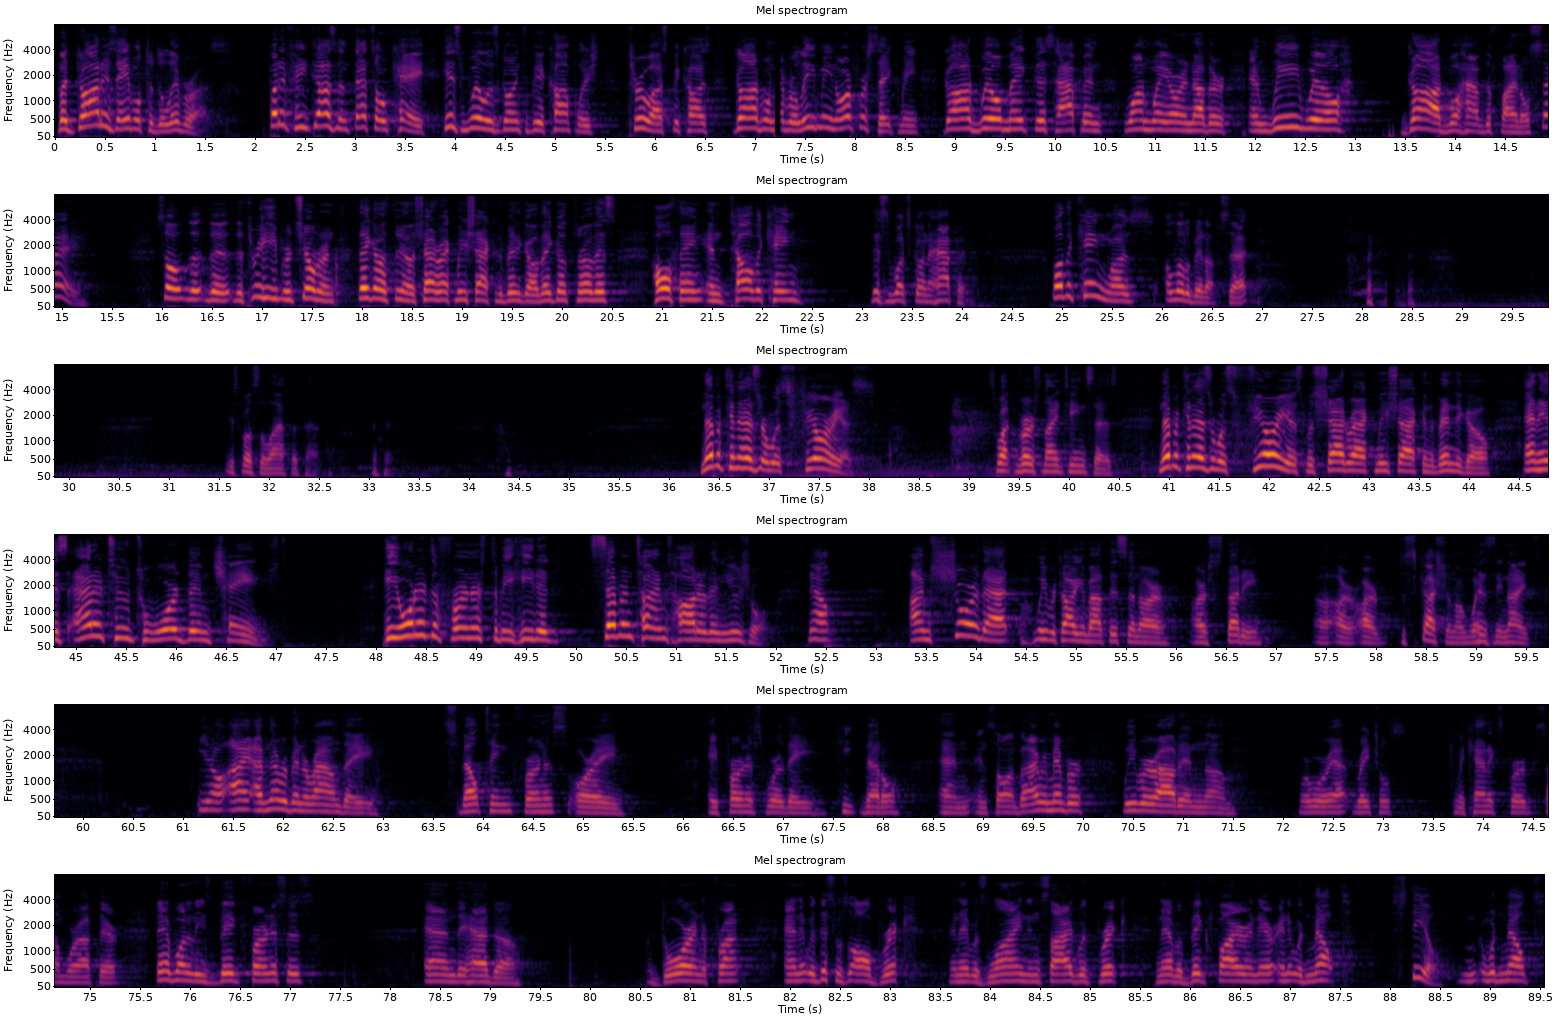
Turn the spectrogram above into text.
But God is able to deliver us. But if He doesn't, that's okay. His will is going to be accomplished through us because God will never leave me nor forsake me. God will make this happen one way or another, and we will, God will have the final say. So the, the, the three Hebrew children, they go through, you know, Shadrach, Meshach, and Abednego, they go through this whole thing and tell the king, this is what's going to happen. Well, the king was a little bit upset. You're supposed to laugh at that. Nebuchadnezzar was furious. That's what verse 19 says. Nebuchadnezzar was furious with Shadrach, Meshach, and Abednego, and his attitude toward them changed. He ordered the furnace to be heated seven times hotter than usual. Now, I'm sure that we were talking about this in our, our study, uh, our, our discussion on Wednesday nights. You know, I, have never been around a smelting furnace or a, a furnace where they heat metal and, and so on. But I remember we were out in, um, where we were at, Rachel's, Mechanicsburg, somewhere out there. They had one of these big furnaces, and they had a, a door in the front, and it was, this was all brick, and it was lined inside with brick, and they have a big fire in there, and it would melt steel. It would melt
